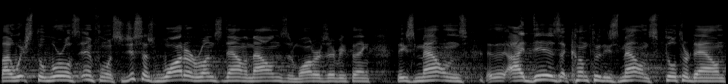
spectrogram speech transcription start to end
by which the world's influenced. Just as water runs down the mountains and waters everything, these mountains, the ideas that come through these mountains filter down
